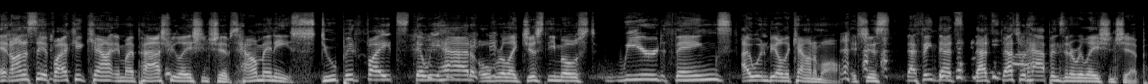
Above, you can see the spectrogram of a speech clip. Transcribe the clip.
And honestly, if I could count in my past relationships how many stupid fights that we had over like just the most weird things, I wouldn't be able to count them all. It's just I think that's that's that's what happens in a relationship.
